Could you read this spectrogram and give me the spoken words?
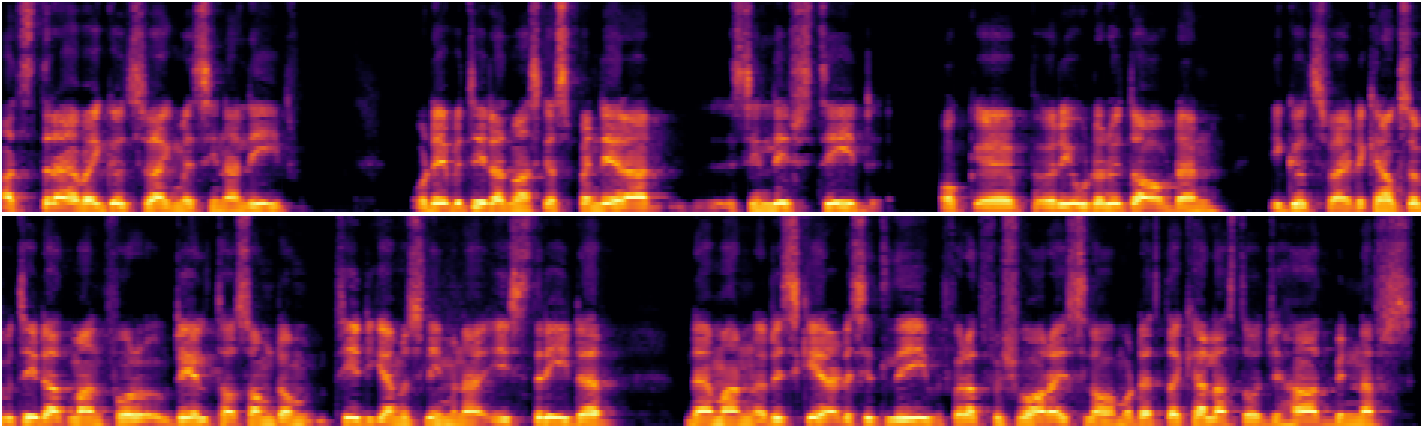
att sträva i Guds väg med sina liv. Och det betyder att man ska spendera sin livstid och eh, perioder utav den i Guds väg. Det kan också betyda att man får delta som de tidiga muslimerna i strider där man riskerade sitt liv för att försvara Islam och detta kallas då Jihad bin Nafs.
